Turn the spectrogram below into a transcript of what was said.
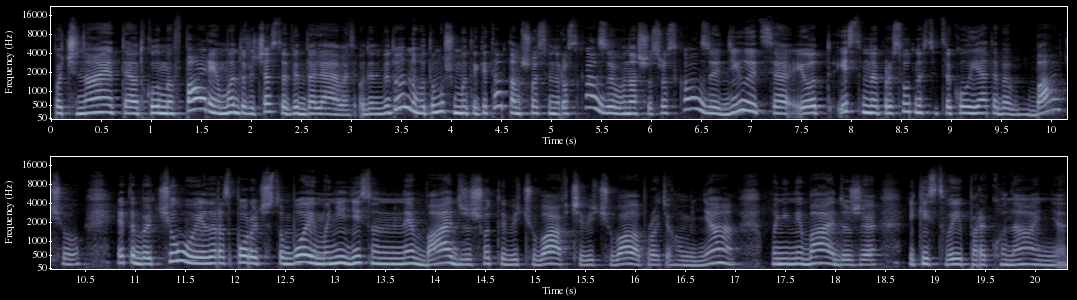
починаєте, от коли ми в парі, ми дуже часто віддаляємось один від одного, тому що ми такі, та там щось він розказує, вона щось розказує, ділиться. І от істинної присутності це коли я тебе бачу, я тебе чую, я зараз поруч з тобою, і мені дійсно не байдуже, що ти відчував чи відчувала протягом дня. Мені не байдуже якісь твої переконання,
